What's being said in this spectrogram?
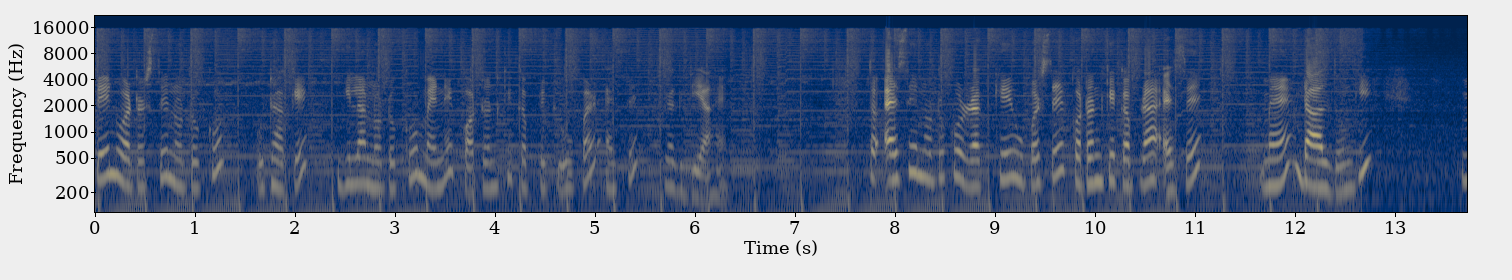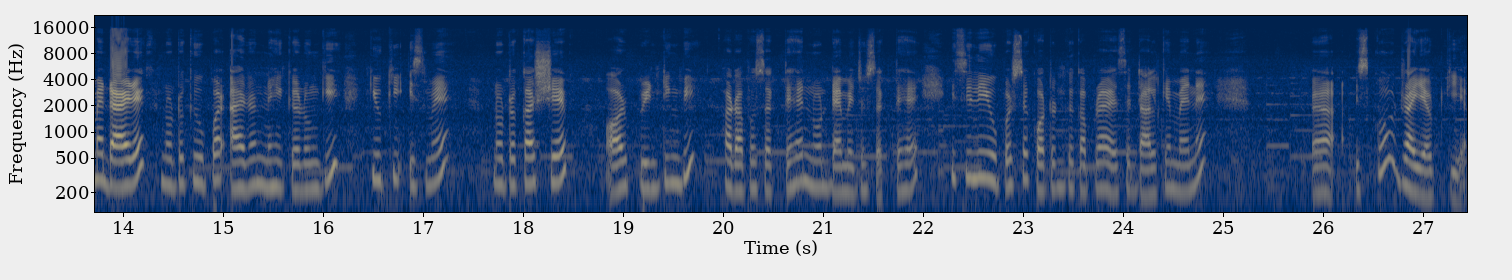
प्लेन वाटर से नोटों को उठा के गीला नोटों को मैंने कॉटन के कपड़े के ऊपर ऐसे रख दिया है। तो ऐसे नोटों को रख के ऊपर से कॉटन के कपड़ा ऐसे मैं डाल दूँगी। मैं डायरेक्ट नोटों के ऊपर आयरन नहीं करूँगी, क्योंकि इसमें नोटों का शेप और प्रिंटिंग भी ख़राब हो सकते हैं नोट डैमेज हो सकते हैं। इसीलिए ऊपर से कॉटन का कपड़ा ऐसे डाल के मैंने इसको ड्राई आउट किया।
